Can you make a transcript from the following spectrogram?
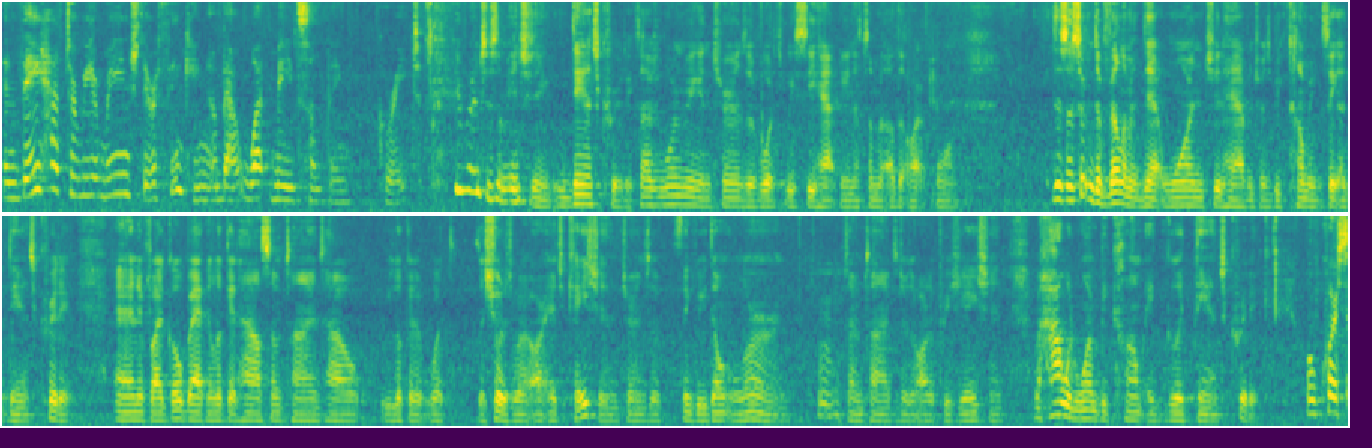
And they had to rearrange their thinking about what made something great. You mentioned some interesting dance critics. I was wondering in terms of what we see happening in some of the other art forms. There's a certain development that one should have in terms of becoming, say, a dance critic. And if I go back and look at how sometimes how we look at what the shortage of our education in terms of things we don't learn mm. sometimes in terms of art appreciation, but how would one become a good dance critic? Well, of course,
